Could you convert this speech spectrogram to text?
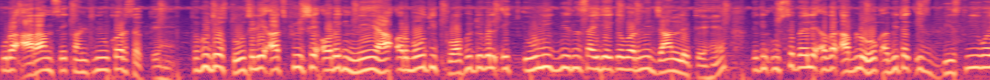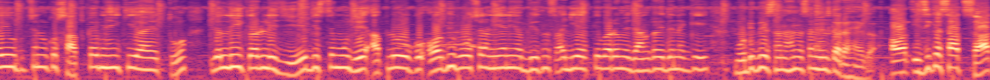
पूरा आराम से कंटिन्यू कर सकते हैं। तो फिर दोस्तों चलिए आज फिर से और एक नया और बहुत ही प्रॉफिटेबल एक यूनिक बिज़नेस आइडिया के बारे में जान लेते हैं। लेकिन उससे पहले अगर आप लोग अभी तक इस बीसवीं वाई यूट्यूब चैनल को सब्सक्राइब नहीं किया है तो जल्दी कर लीजिए, जिससे मुझे आप लोगों को और भी बहुत सारा नया नया बिज़नेस आइडिया के बारे में जानकारी देने की मोटिवेशन हमेशा मिलता रहेगा। और इसी के साथ साथ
